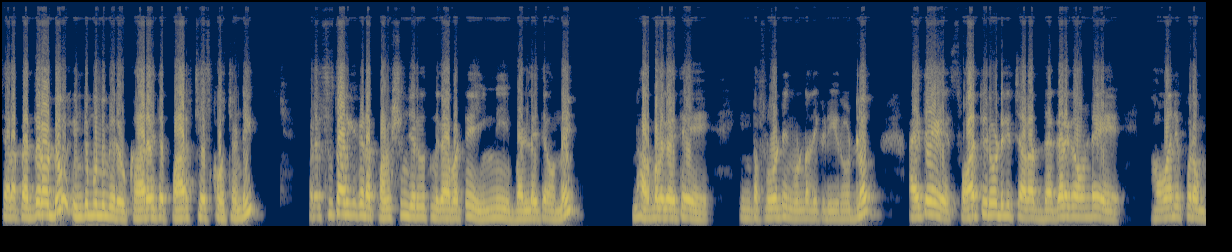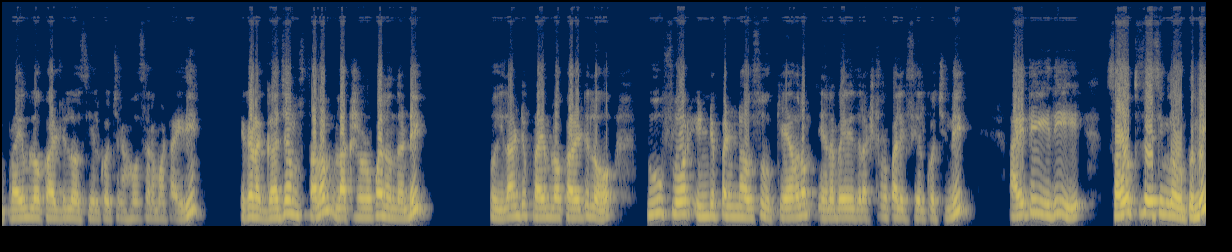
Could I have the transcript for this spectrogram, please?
చాలా పెద్ద రోడ్డు ఇంటి ముందు మీరు కార్ అయితే పార్క్ చేసుకోవచ్చండి. ప్రస్తుతానికి ఇక్కడ ఫంక్షన్ జరుగుతుంది కాబట్టి ఇన్ని బళ్ళు అయితే ఉన్నాయి. నార్మల్గా అయితే ఇంత ఫ్లోటింగ్ ఉండదు ఇక్కడ ఈ రోడ్లో. అయితే స్వాతి రోడ్డుకి చాలా దగ్గరగా ఉండే భవానీపురం ప్రైమ్ లొకాలిటీలో సేల్కి వచ్చిన హౌస్ అనమాట ఇది. ఇక్కడ గజం స్థలం లక్ష రూపాయలు ఉందండి. సో ఇలాంటి ప్రైమ్ లొకాలిటీలో టూ ఫ్లోర్ ఇండిపెండెంట్ హౌస్ కేవలం ఎనభై ఐదు లక్షల రూపాయలకి సేల్కి వచ్చింది అయితే ఇది సౌత్ ఫేసింగ్లో ఉంటుంది.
